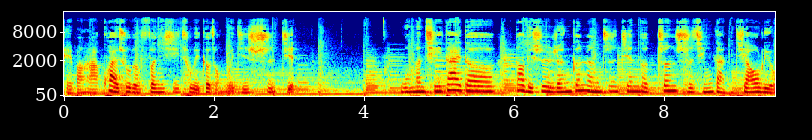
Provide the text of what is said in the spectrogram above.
可以帮他快速的分析处理各种危机事件。我们期待的到底是人跟人之间的真实情感交流，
